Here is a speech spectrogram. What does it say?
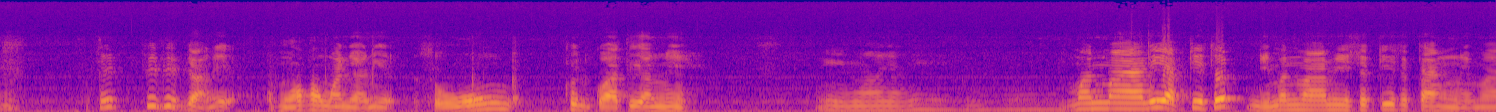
อืมปิ๊บปิ๊บปิ๊บอย่างนี้ หัวของมันอย่างนี้ สูงขึ้นกว่าเตียงนี่นี่มาอย่างนี้ มันมาเรียบที่สุดนี่มันมามีสติสตังนี่มา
